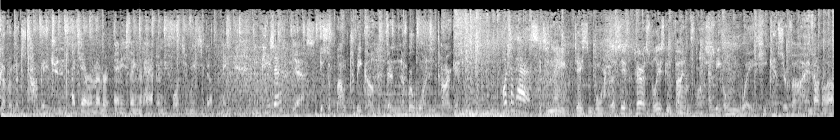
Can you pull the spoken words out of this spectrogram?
government's top agent I can't remember anything that happened before two weeks ago. Peter? Yes. is about to become their number one target. What's in Paris? It's a name, Jason Bourne. Let's see if the Paris police can find him for us. And the only way he can survive Buckle up.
